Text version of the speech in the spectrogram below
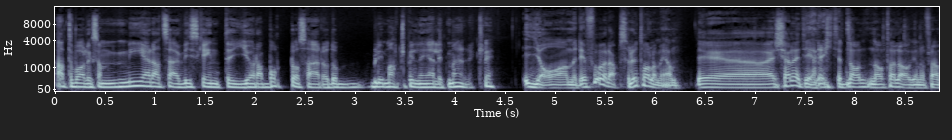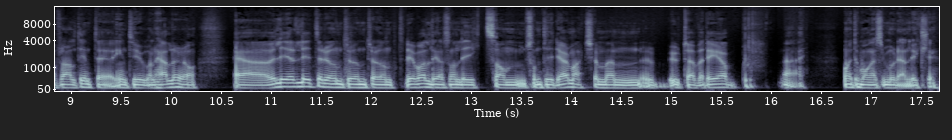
att det var liksom mer att så här, vi ska inte göra bort oss här och då blir matchbilden jävligt märklig. Ja, men det får jag absolut hålla med om. Det, jag känner inte igen riktigt något, något av lagen och framförallt inte, inte Djurgården heller. Då. Eh, vi lirade lite runt, runt, runt. Det var väl det som likt som, som tidigare matcher, men utöver det, pff, nej. Det var inte många som gjorde en lycklig.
